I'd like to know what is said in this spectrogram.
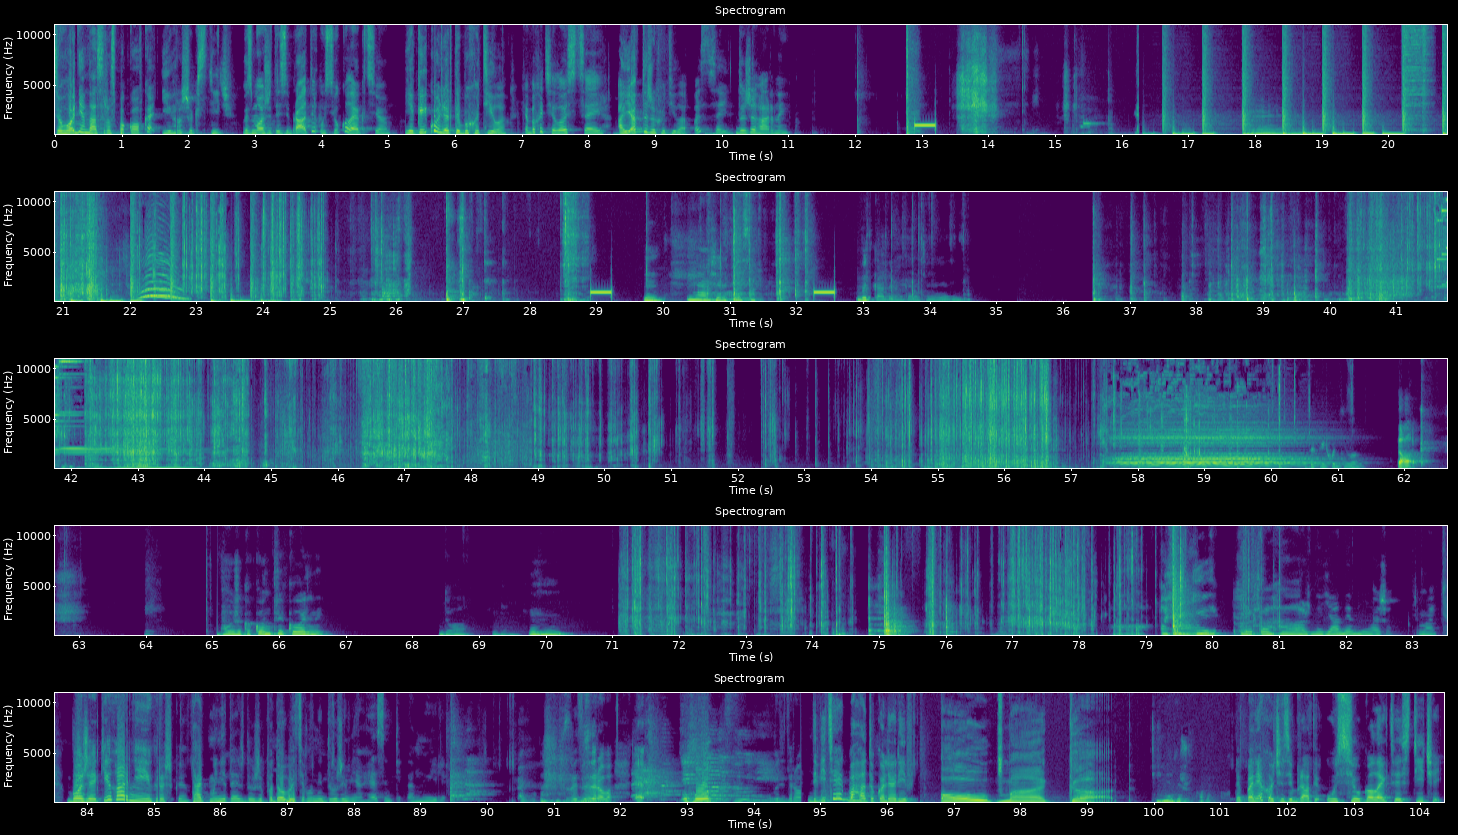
Сьогодні в нас розпаковка іграшок Стіч. Ви зможете зібрати усю колекцію. Який колір ти би хотіла? Я би хотіла ось цей. А я б дуже хотіла ось цей. Дуже гарний. Я вже написано. Будь кадром, короче, не хотіла. Так. Боже, как он прикольный. Да. Угу. Офігеть, яка гарна, я не можу. Тримай. Боже, які гарні іграшки. Так, мені теж дуже подобається. Вони дуже м'ягесенькі та милі. Будь здорова. Е, Ого. будь здорова. Дивіться, як багато кольорів. Oh my god. Тепер я хочу зібрати усю колекцію стічей.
